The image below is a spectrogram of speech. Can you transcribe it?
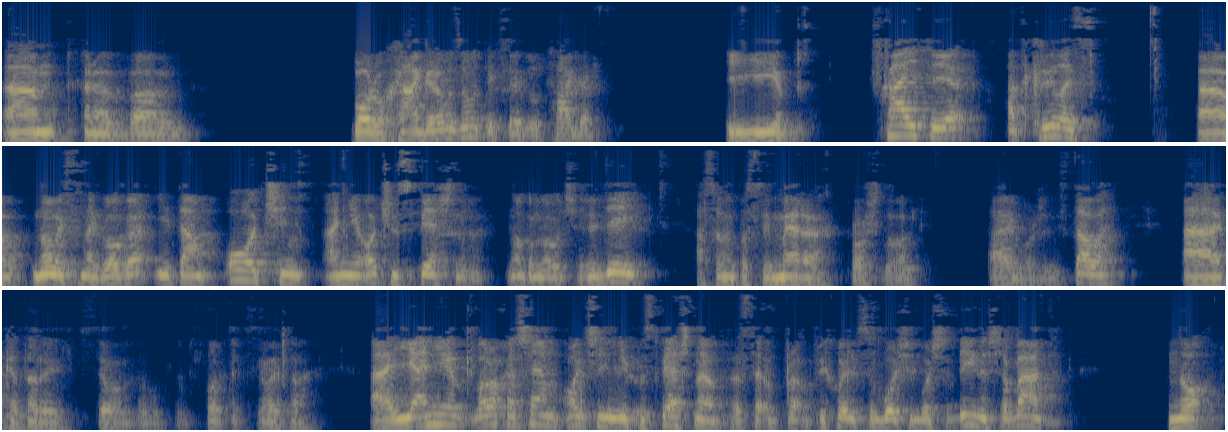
Um, в Бору Хагар его зовут, их всех зовут Хагар. И в Хайфе открылась э, новая синагога, и там очень, они очень успешно, много-много очень людей, особенно после мэра прошлого, а его уже не стало, а, который все всего этого. А, и они, Барух Хашем, очень у них успешно, приходит все больше и больше людей на шаббат, но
